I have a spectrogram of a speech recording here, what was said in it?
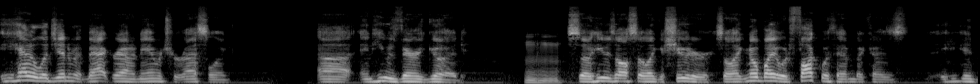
he had a legitimate background in amateur wrestling, uh, and he was very good. Mm-hmm. So he was also like a shooter. So like nobody would fuck with him because he could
